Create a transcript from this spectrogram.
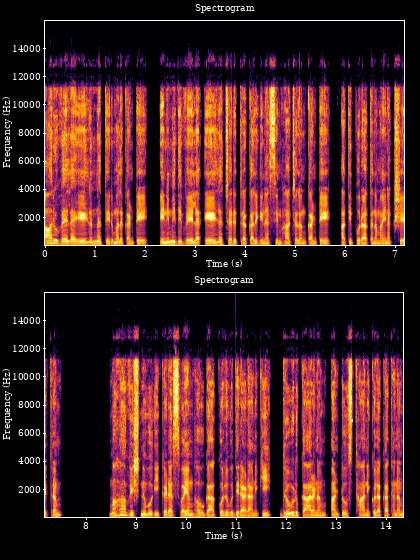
ఆరు వేల ఏళ్ళున్న తిరుమల కంటే ఎనిమిది వేల ఏళ్ళ చరిత్ర కలిగిన సింహాచలం కంటే అతి పురాతనమైన క్షేత్రం? మహావిష్ణువు ఇక్కడ స్వయంభవుగా కొలువుదిరడానికి ధ్రువుడు కారణం అంటూ స్థానికుల కథనం?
